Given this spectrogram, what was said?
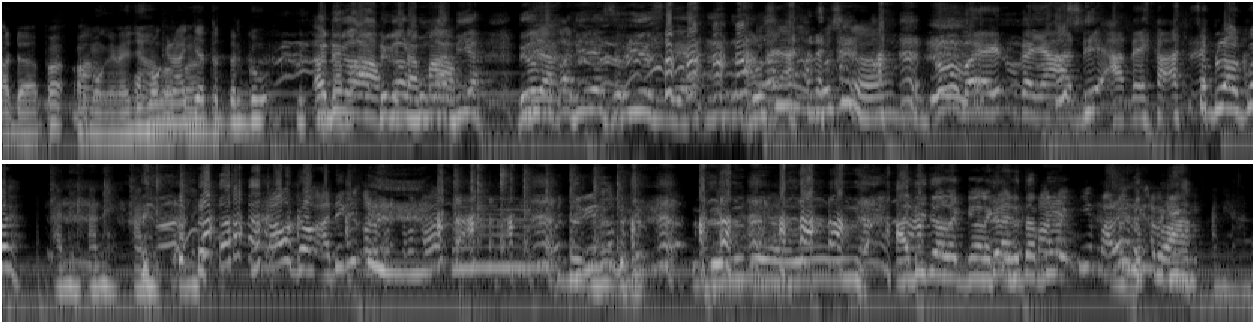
ada apa? Omongin aja. Ngomongin nggak aja tuh gua Ah, dengan minta muka dia, dengan Iya. muka dia serius ya. Gua sih gua sih ya. Gue bayangin mukanya Adi aneh-aneh. Sebelah gua aneh aneh aneh aneh. Lu tahu dong adik kan kalau Jadi Adi nyolek-nyolek lu tapi malah- iya aneh aneh aneh.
